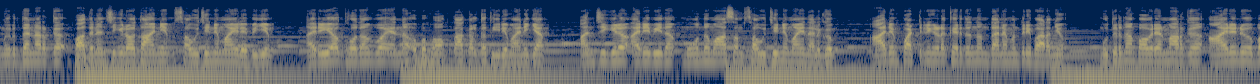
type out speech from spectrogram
നിർധനർക്ക് പതിനഞ്ച് കിലോ ധാന്യം സൗജന്യമായി ലഭിക്കും. അരിയോ ഗോതമ്പോ എന്ന ഉപഭോക്താക്കൾക്ക് തീരുമാനിക്കാം. അഞ്ച് കിലോ അരി വീതം മൂന്ന് മാസം സൗജന്യമായി നൽകും. ആരും പട്ടിണി കിടക്കരുതെന്നും ധനമന്ത്രി പറഞ്ഞു. മുതിർന്ന പൗരന്മാർക്ക് ആയിരം രൂപ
